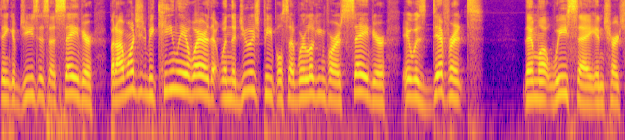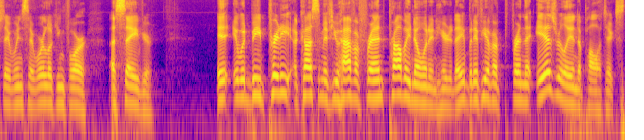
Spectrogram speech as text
think of Jesus as Savior. But I want you to be keenly aware that when the Jewish people said we're looking for a Savior, it was different than what we say in church today when we say we're looking for a Savior. It, it would be pretty accustomed if you have a friend, probably no one in here today, but if you have a friend that is really into politics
